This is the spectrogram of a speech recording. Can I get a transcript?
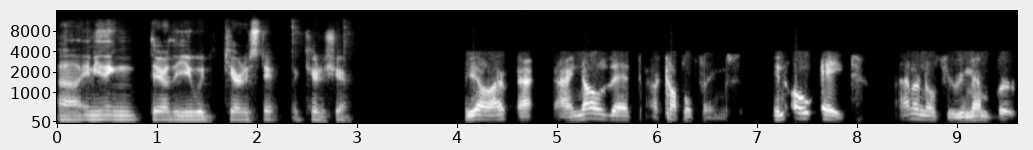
Uh, anything there that you would care to stay, care to share? You know I, I know that a couple things. In 08 i don't know if you remember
